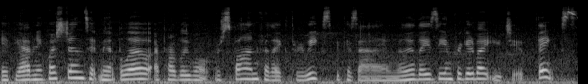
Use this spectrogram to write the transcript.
If you have any questions, hit me up below. I probably won't respond for like three weeks because I'm really lazy and forget about YouTube. Thanks!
